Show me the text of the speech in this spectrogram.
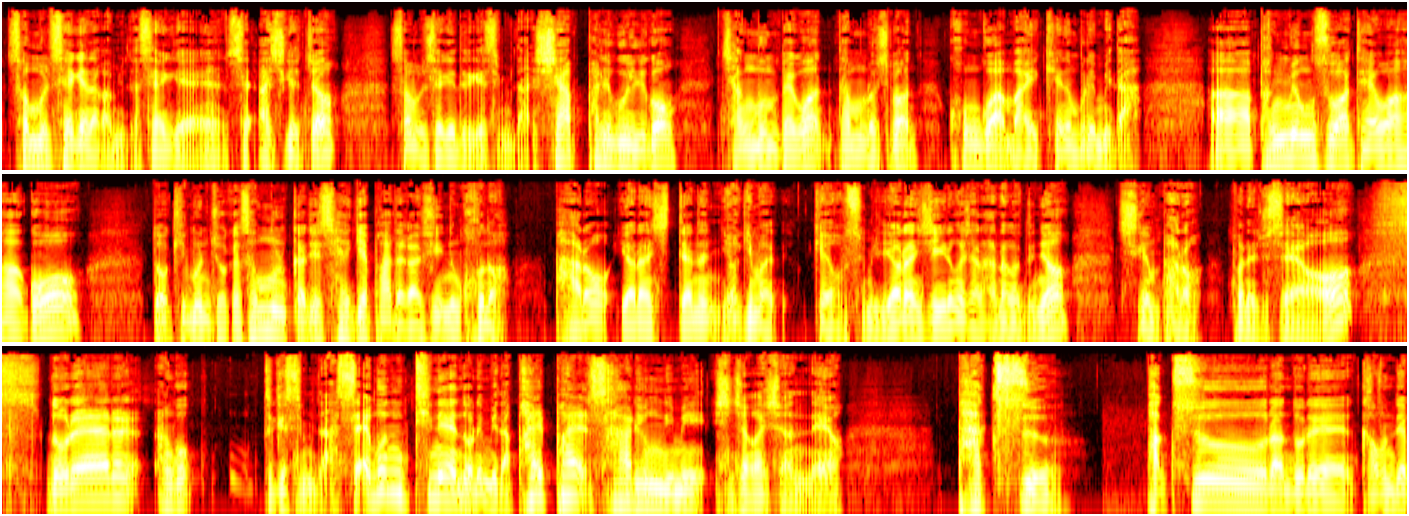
선물 3개 나갑니다. 3개 아시겠죠? 선물 3개 드리겠습니다. 샵 8910 장문 100원 단문 50원 콩과 마이케이는 무료입니다. 아, 박명수와 대화하고 또 기분 좋게 선물까지 3개 받아갈 수 있는 코너 바로 11시 때는 여기밖에 없습니다. 11시 이런 거 잘 안 하거든요. 지금 바로 보내주세요. 노래를 한 곡 듣겠습니다. 세븐틴의 노래입니다. 8846님이 신청하셨네요. 박수. 박수란 노래 가운데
